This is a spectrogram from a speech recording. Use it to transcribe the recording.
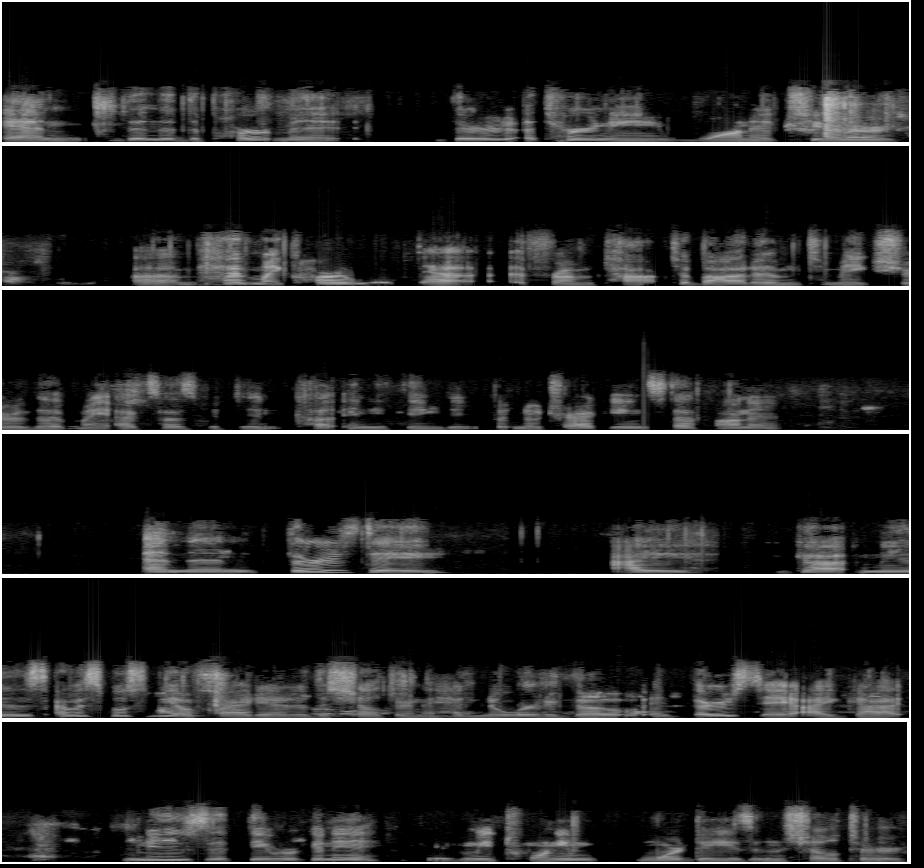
And then the department, their attorney wanted to um, have my car looked at from top to bottom to make sure that my ex husband didn't cut anything, didn't put no tracking stuff on it. And then Thursday, I got news. I was supposed to be out Friday out of the shelter and I had nowhere to go. And Thursday, I got news that they were going to give me 20 more days in the shelter.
